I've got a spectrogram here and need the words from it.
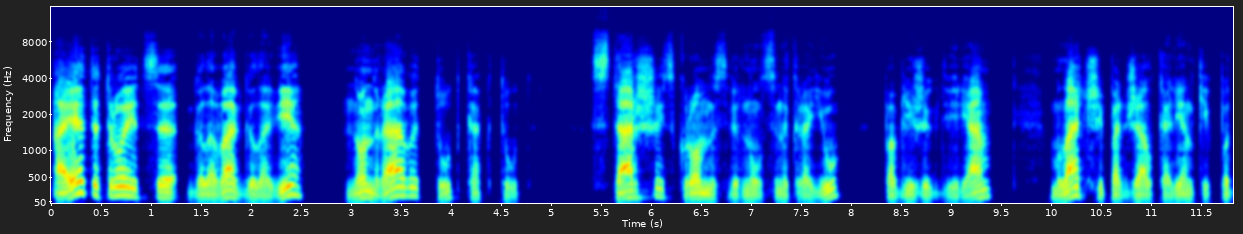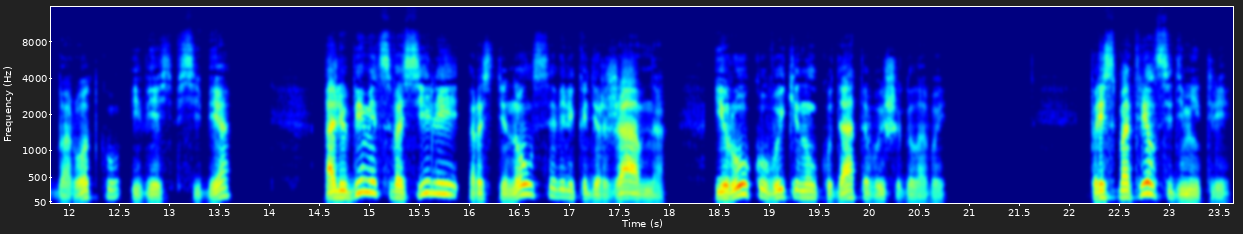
А эта троица голова к голове, но нравы тут как тут. Старший скромно свернулся на краю, поближе к дверям, младший поджал коленки к подбородку и весь в себе, а любимец Василий растянулся великодержавно и руку выкинул куда-то выше головы. Присмотрелся Дмитрий.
